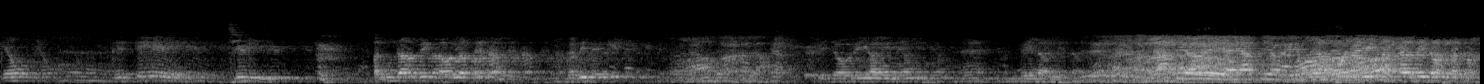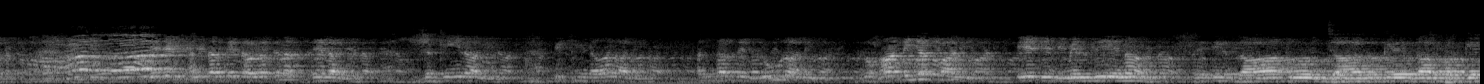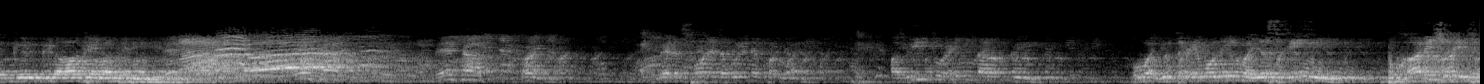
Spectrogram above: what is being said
کیوں؟ کہ اے جڑی اندر دی دولت ہے نا کدی دیکھی تجوری والی نہیں دل والی۔ یقین والی اطمینان والی اندر نور والی روحانیت والی۔ یہ جی ملتی ہے نا رات نو جاگ کے رب اگے گڑ گڑا کے لگتی ہے۔ میرے سونے نبی نے فرمایا، ابھی تو عند ربی، ہوا یطعمنی و یسقینی۔ بخاری شریف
